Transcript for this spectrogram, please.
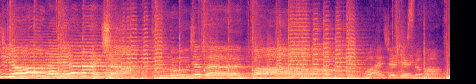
只有那夜来香吐露着芬芳。我爱这夜来香。哎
